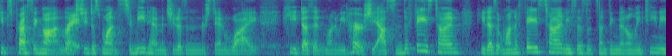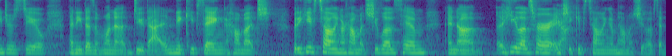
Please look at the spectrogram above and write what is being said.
keeps pressing on. Like Right. she just wants to meet him and she doesn't understand why he doesn't want to meet her. She asks him to FaceTime. He doesn't want to FaceTime. He says it's something that only teenagers do and he doesn't want to do that. And they keep saying how much but he keeps telling her how much she loves him and um he loves her and Yeah. she keeps telling him how much she loves him.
